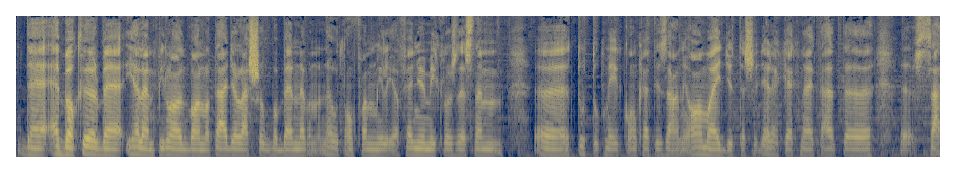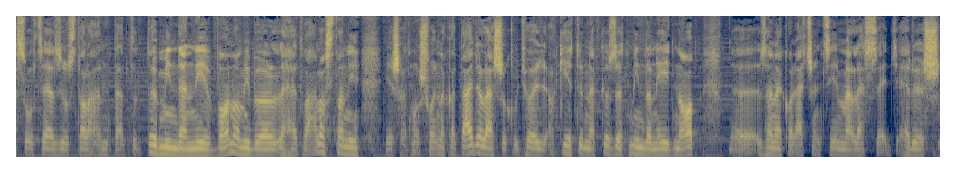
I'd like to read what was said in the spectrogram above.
de ebbe a körbe jelen pillanatban a tárgyalásokban benne van a Neoton Família, Fenyő Miklós, de ezt nem tudtuk még konkretizálni. Alma együttes a gyerekeknek, tehát 100 Celsius talán, tehát több minden név van, amiből lehet választani, és hát most folynak a tárgyalások, úgyhogy a két ünnep között mind a négy nap zenekarácsony címmel lesz egy erős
